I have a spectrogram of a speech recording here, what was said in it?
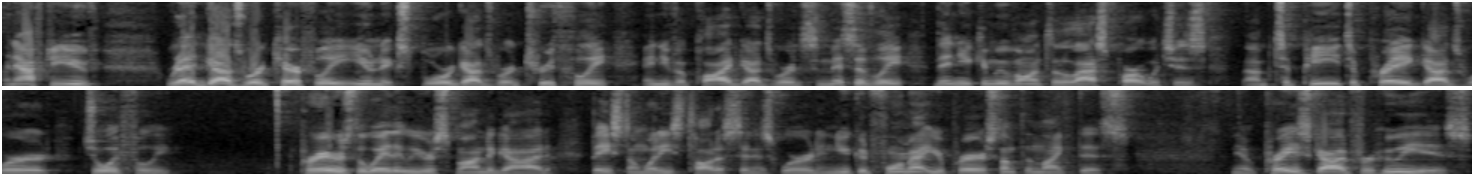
And after you've read God's word carefully, you've explored God's word truthfully, and you've applied God's word submissively, then you can move on to the last part, which is um, to P, to pray God's word joyfully. Prayer is the way that we respond to God based on what He's taught us in His Word. And you could format your prayer something like this You know, praise God for who He is.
